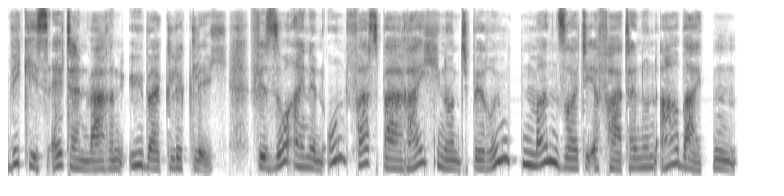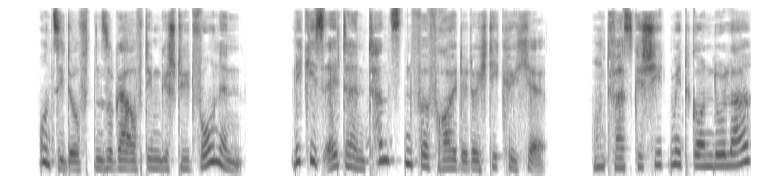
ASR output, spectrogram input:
Vickys Eltern waren überglücklich. Für so einen unfassbar reichen und berühmten Mann sollte ihr Vater nun arbeiten. Und sie durften sogar auf dem Gestüt wohnen. Vickys Eltern tanzten vor Freude durch die Küche. Und was geschieht mit Gondola?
